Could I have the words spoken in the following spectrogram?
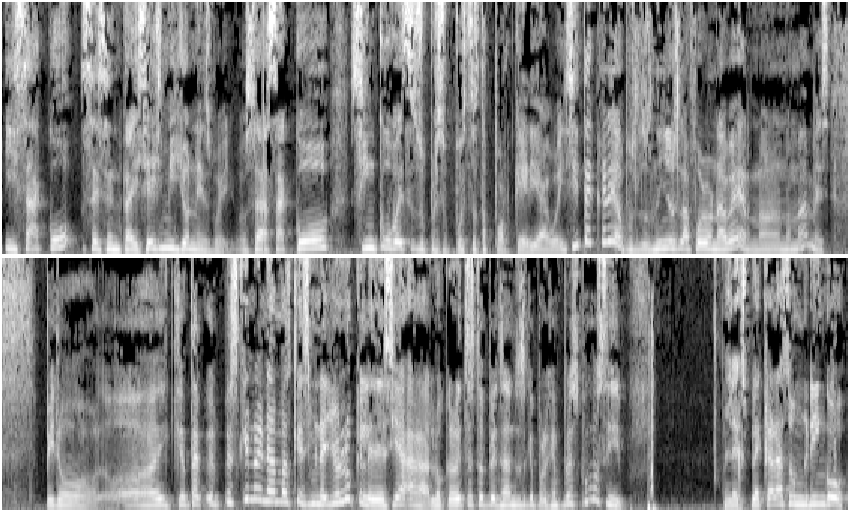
y sacó 66 millones, güey. O sea, sacó cinco veces su presupuesto esta porquería, güey. Sí te creo, pues los niños la fueron a ver, no, no, no mames. Pero, ay, ¿qué es que no hay nada más que decir. Mira, yo lo que le decía a lo que ahorita estoy pensando es que, por ejemplo, es como si le explicaras a un gringo.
